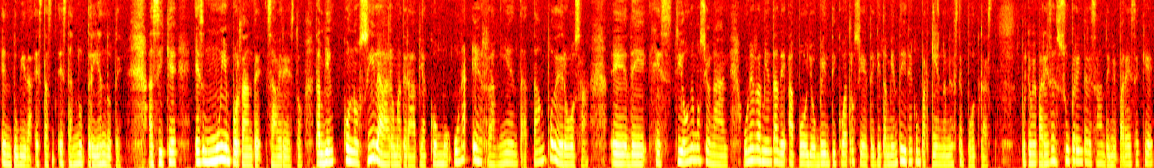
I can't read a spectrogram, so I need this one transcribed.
en tu vida estás, están nutriéndote. Así que es muy importante saber esto. También conocí la aromaterapia como una herramienta tan poderosa eh, de gestión emocional, una herramienta de apoyo 24/7 que también te iré compartiendo en este podcast porque me parece súper interesante y me parece que,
